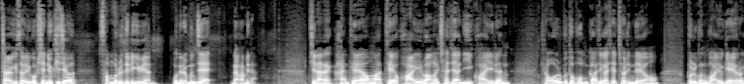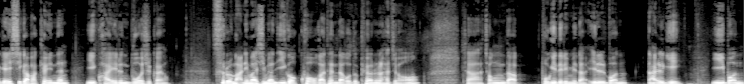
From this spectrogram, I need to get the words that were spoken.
자, 여기서 7시 뉴 퀴즈 선물을 드리기 위한 오늘의 문제 나갑니다. 지난해 한 대형마트의 과일 왕을 차지한 이 과일은 겨울부터 봄까지가 제철인데요. 붉은 과육에 여러 개의 씨가 박혀 있는 이 과일은 무엇일까요? 술을 많이 마시면 이거코가 된다고도 표현을 하죠. 자, 정답 보기 드립니다. 1번 딸기, 2번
